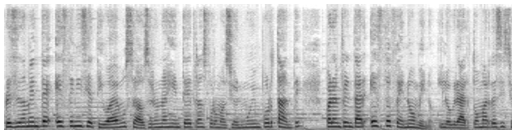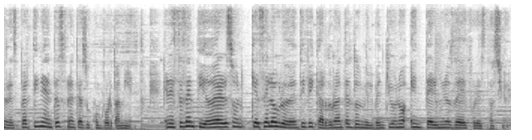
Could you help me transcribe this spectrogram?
Precisamente esta iniciativa ha demostrado ser un agente de transformación muy importante para enfrentar este fenómeno y lograr tomar decisiones pertinentes frente a su comportamiento. En este sentido, Ederson, ¿qué se logró identificar durante el 2021 en términos de deforestación?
